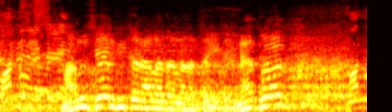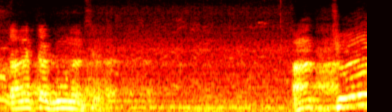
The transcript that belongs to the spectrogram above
মানুষ মানুষের ভিতরে আলাদা আলাদা টাইটেল ম্যাথর তার একটা গুণ আছে। আর চোর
